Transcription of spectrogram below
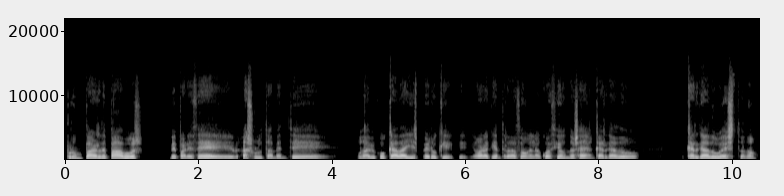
por un par de pavos me parece absolutamente una bicocada y espero que, ahora que entra Dazón en la ecuación no se hayan cargado cargado esto, ¿no?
